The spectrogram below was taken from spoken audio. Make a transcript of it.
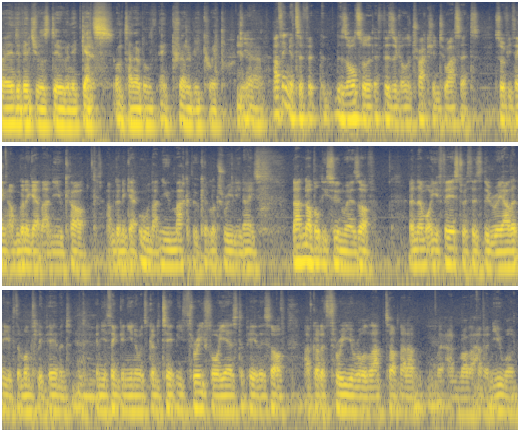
where individuals do, and it gets untenable incredibly quick. Yeah. Yeah. I think it's a there's also a physical attraction to assets. So if you think I'm going to get that new car, I'm going to get oh that new MacBook, it looks really nice. That novelty soon wears off, and then what you're faced with is the reality of the monthly payment, Mm. and you're thinking, you know, it's going to take me three, four years to pay this off. I've got a three-year-old laptop that I'm, I'd rather have a new one,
